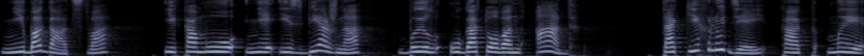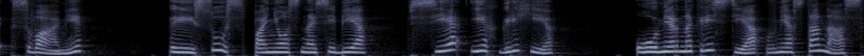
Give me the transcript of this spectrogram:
ни богатства, и кому неизбежно был уготован ад, таких людей, как мы с вами, Иисус понес на себе все их грехи, умер на кресте вместо нас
